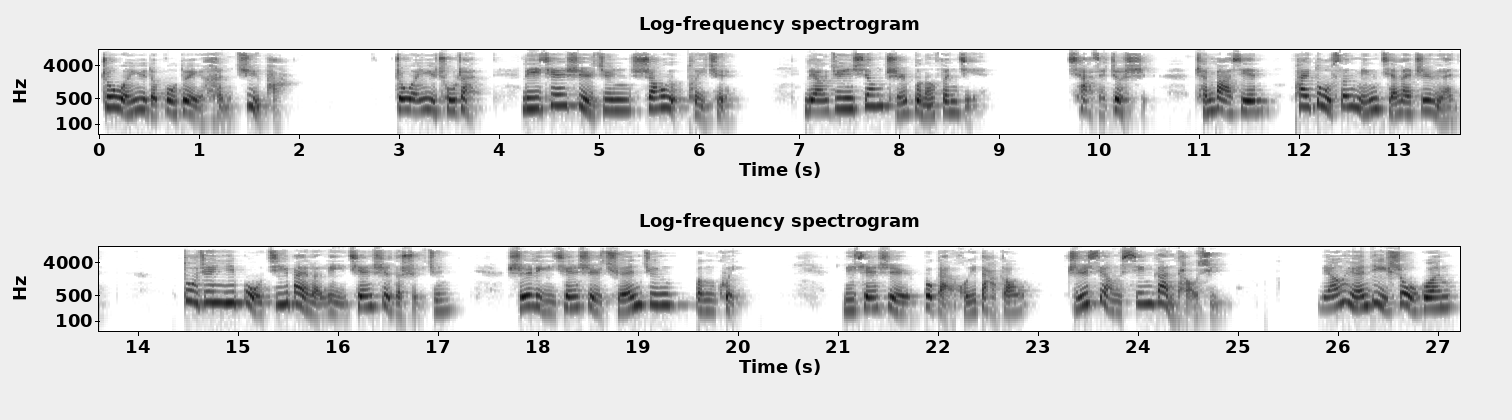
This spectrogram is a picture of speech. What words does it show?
周文玉的部队很惧怕。周文玉出战，李谦世军稍有退却，两军相持不能分解。恰在这时，陈霸先派杜僧明前来支援，杜军一部击败了李谦世的水军，使李谦世全军崩溃。李千世不敢回大高，直向新干逃去。梁元帝授官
